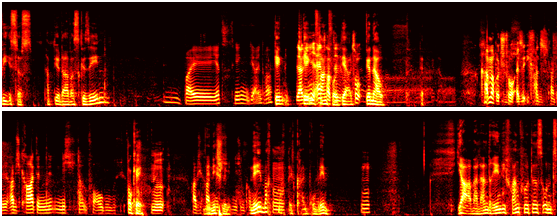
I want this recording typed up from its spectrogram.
wie ist das? Habt ihr da was gesehen? Bei jetzt gegen die Eintracht? Gegen, ja, gegen, gegen Frankfurt, ja, genau. Kramaric-Tor, also ich fand es. Habe ich gerade nicht vor Augen. Okay. Nö. Habe ich gerade nee, nicht, nicht, nicht, im Kopf. Nee, macht, hm. macht kein Problem. Hm. Ja, aber dann drehen die Frankfurters und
